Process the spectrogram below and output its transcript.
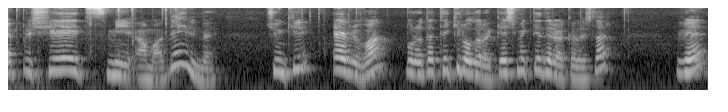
Appreciates me ama değil mi? Çünkü everyone burada tekil olarak geçmektedir arkadaşlar. Ve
